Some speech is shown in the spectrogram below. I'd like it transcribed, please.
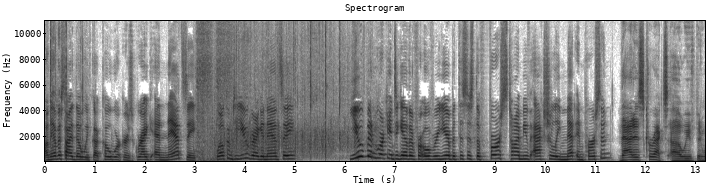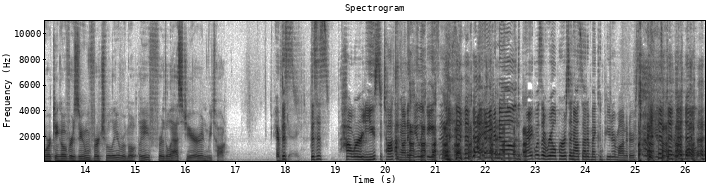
On the other side, though, we've got co-workers Greg and Nancy. Welcome to you, Greg and Nancy. You've been working together for over a year, but this is the first time you've actually met in person. That is correct. Uh, we've been working over Zoom virtually, remotely for the last year, and we talk every day. this this is how we're used to talking on a daily basis. I didn't even know Greg was a real person outside of my computer monitors.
